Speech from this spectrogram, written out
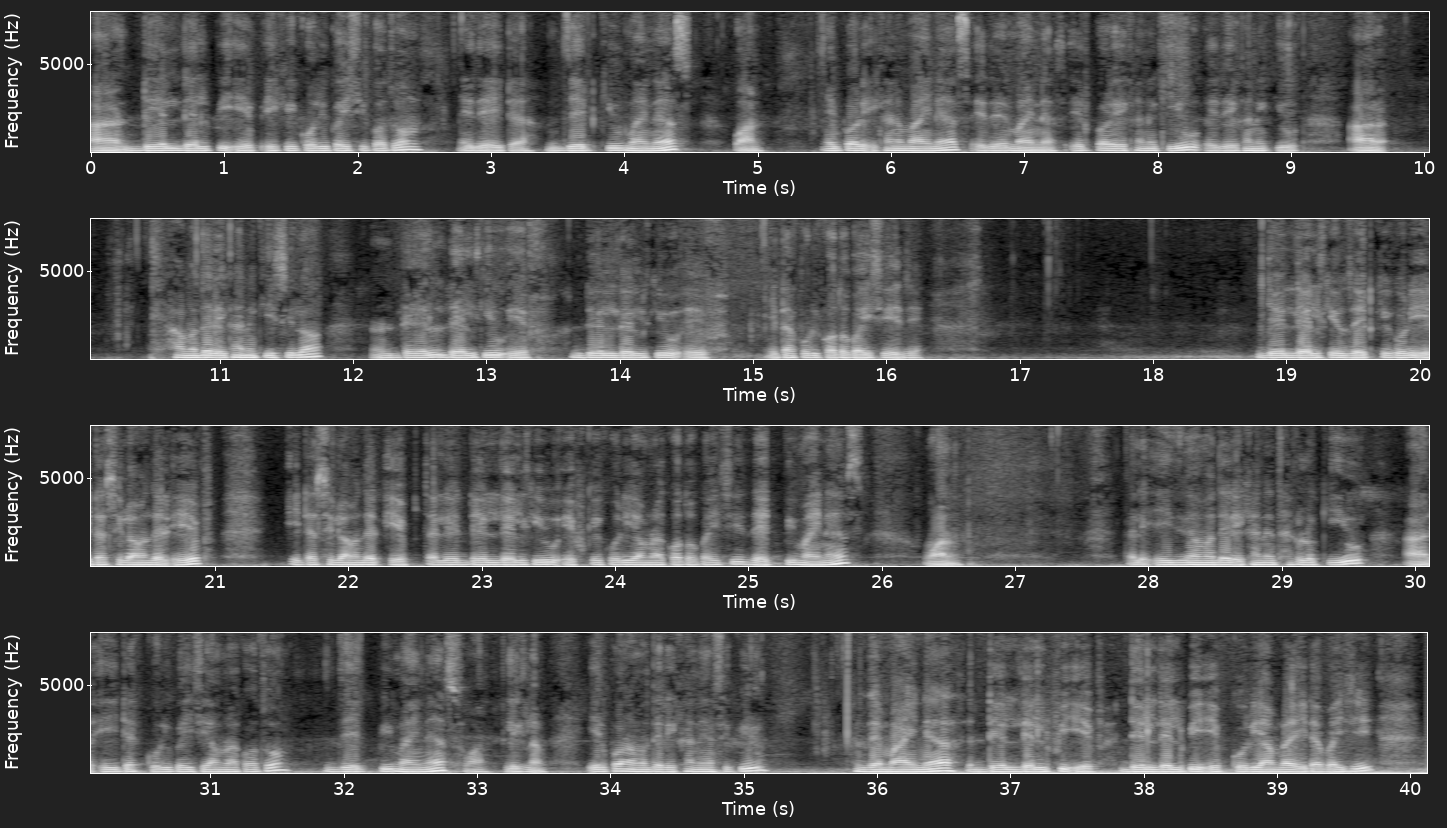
আর ডেল ডেল পি এফ একে করি পাইছি কত? এই যে এইটা জেড কিউ মাইনাস ওয়ান এরপর এখানে মাইনাস এই যে মাইনাস এরপর এখানে কিউ এই যে এখানে কিউ আর আমাদের এখানে কি ছিল? Del del Q F del del Q F এটা করি কত পাইছি এই যে? ডেল ডেল কিউ জেড কে করি, এটা ছিল আমাদের এফ এটা ছিল আমাদের এফ তাহলে ডেল ডেল কিউ এফ কে করি আমরা কত পাইছি? জেড পি মাইনাস ওয়ান তাহলে এই যে আমাদের এখানে থাকল কিউ আর এইটা করি পাইছি আমরা কত? জেড পি মাইনাস ওয়ান লিখলাম। এরপর আমাদের এখানে আছে কি যে minus del del P F del del P F করি আমরা এইটা পাইছি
